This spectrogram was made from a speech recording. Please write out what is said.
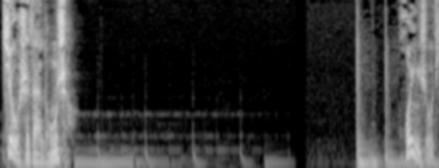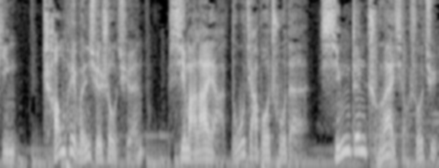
就是在龙省？欢迎收听长配文学授权、喜马拉雅独家播出的刑侦纯爱小说剧《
